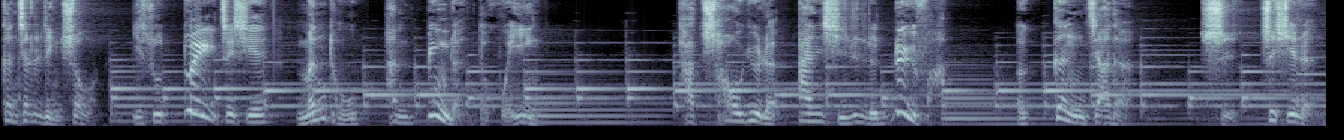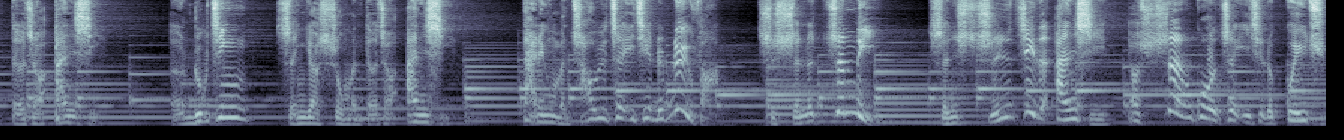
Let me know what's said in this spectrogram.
更加的领受耶稣对这些门徒和病人的回应。他超越了安息日的律法，而更加的使这些人得着安息。而如今，神要使我们得着安息，带领我们超越这一切的律法，是神的真理。神实际的安息要胜过这一切的规矩，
